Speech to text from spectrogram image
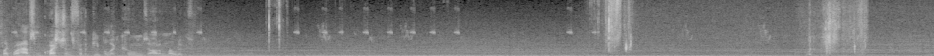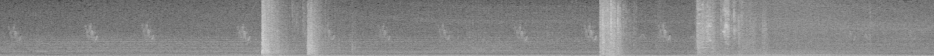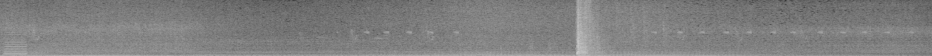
Looks like we'll have some questions for the people at Coombs Automotive.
